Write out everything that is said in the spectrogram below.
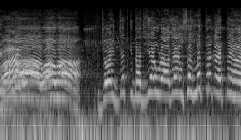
वाह वाह वाह। जो इज़्ज़त की धजिया उड़ा दे उसे मित्र कहते हैं।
